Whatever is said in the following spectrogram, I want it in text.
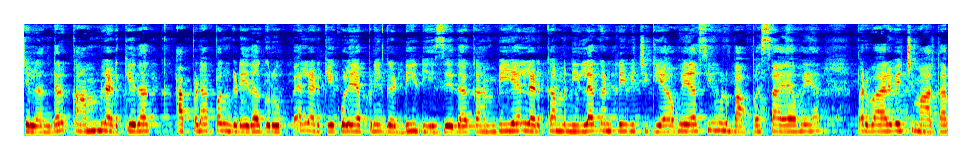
ਜਲੰਧਰ ਕੰਮ ਲੜਕੇ ਦਾ, ਆਪਣਾ ਭੰਗੜੇ ਦਾ ਗਰੁੱਪ ਹੈ। ਲੜਕੇ ਕੋਲੇ ਆਪਣੀ ਗੱਡੀ ਡੀਜ਼ੇ ਦਾ ਕੰਮ ਵੀ ਹੈ। ਲੜਕਾ ਮਨੀਲਾ ਕੰਟਰੀ ਵਿੱਚ ਗਿਆ ਹੋਇਆ ਸੀ, ਹੁਣ ਵਾਪਸ ਆਇਆ ਹੋਇਆ। ਪਰਿਵਾਰ ਵਿੱਚ ਮਾਤਾ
